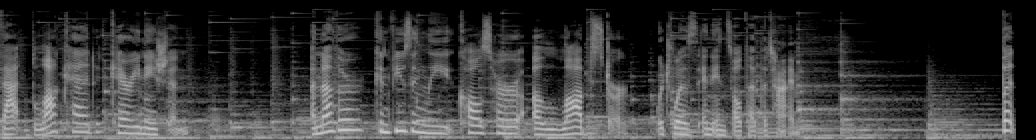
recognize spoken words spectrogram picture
that blockhead Carrie Nation. Another, confusingly, calls her a lobster, which was an insult at the time. But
